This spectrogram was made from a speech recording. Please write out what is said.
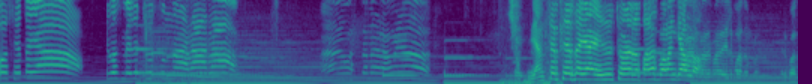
కోసం మీద చూస్తున్నా రా రా. వస్తానా రామయ్య. ఎంతసేపు చేద్దయ్యా ఎదురు చూడాలి పద పొలంకి వెళ్దాం పద, పద,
